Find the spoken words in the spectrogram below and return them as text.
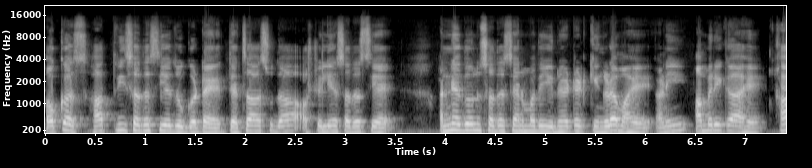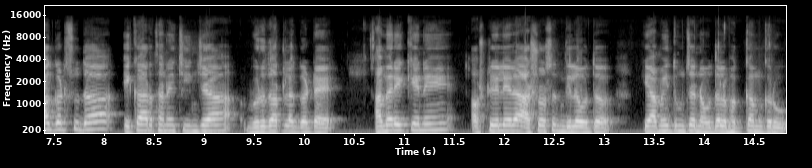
ऑकस हा त्रिसदस्यीय जो गट आहे त्याचा सुद्धा ऑस्ट्रेलिया सदस्य आहे. अन्य दोन सदस्यांमध्ये युनायटेड किंगडम आहे आणि अमेरिका आहे. हा गट सुद्धा एका अर्थाने चीनच्या विरोधातला गट आहे. अमेरिकेने ऑस्ट्रेलियाला आश्वासन दिलं होतं की आम्ही तुमचं नौदल भक्कम करू.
